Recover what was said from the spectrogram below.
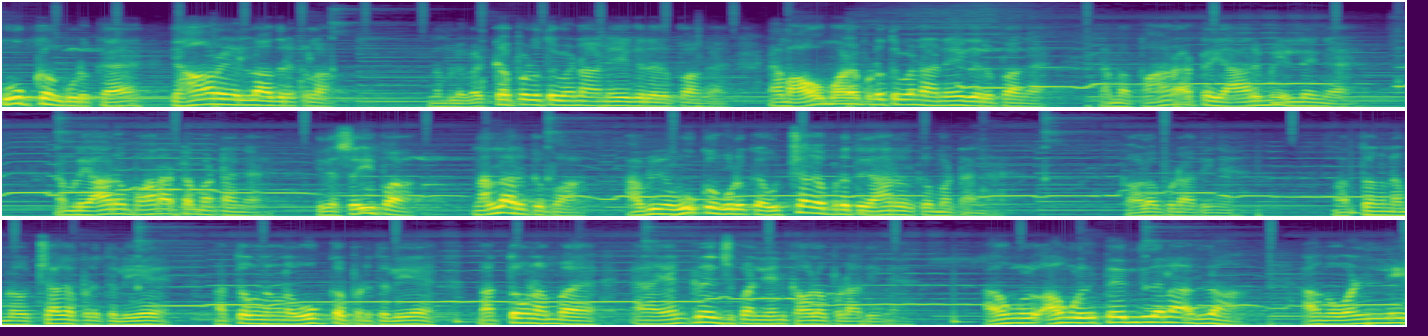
ஊக்கம் கொடுக்க யாரும் இல்லாத இருக்கலாம். நம்மளை வெட்கப்படுத்த வேணாம் அநேகர் இருப்பாங்க. நம்ம அவமானப்படுத்த வேணாம் அநேகர் இருப்பாங்க. நம்ம பாராட்ட யாருமே இல்லைங்க. நம்மளை யாரும் பாராட்ட மாட்டாங்க. இதை செய்ப்பா நல்லா இருக்குப்பா அப்படின்னு ஊக்கம் கொடுக்க உற்சாகப்படுத்த யாரும் இருக்க மாட்டாங்க. கவலைப்படாதீங்க. மற்றவங்க நம்மளை உற்சாகப்படுத்தலையே மற்றவங்க நம்மளை ஊக்கப்படுத்தலையே மற்றவங்க நம்ம என்கரேஜ் பண்ணலேன்னு கவலைப்படாதீங்க. அவங்க அவங்களுக்கு தெரிஞ்சதெல்லாம் அதுதான். அவங்க ஒன்லி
